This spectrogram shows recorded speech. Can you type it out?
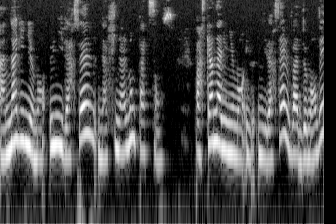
un alignement universel n'a finalement pas de sens. Parce qu'un alignement universel va demander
